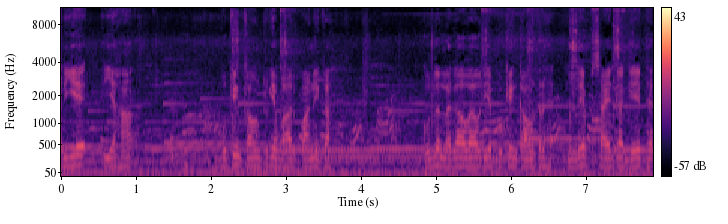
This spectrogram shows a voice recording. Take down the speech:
और ये यहाँ बुकिंग काउंटर के बाहर पानी का कूलर लगा हुआ है और ये बुकिंग काउंटर है। लेफ़्ट साइड का गेट है,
